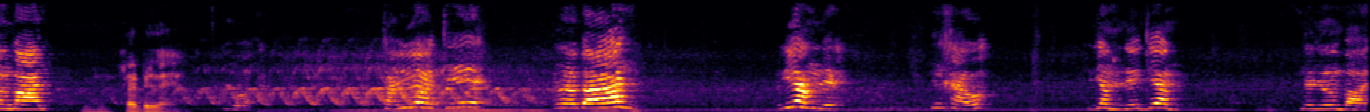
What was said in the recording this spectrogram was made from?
โรงพยาบาลอืมใครเป็นไรอะจะเลือดที่โรงพยาบาลเยี่ยมเลยนี่เขาเยี่ยมเลยเยี่ยมในโรงพยาบาล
